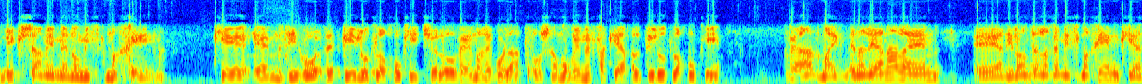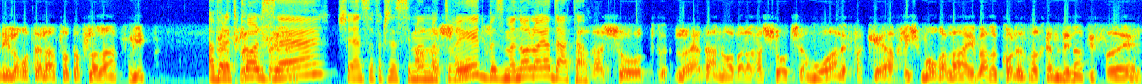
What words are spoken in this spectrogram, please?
ביקשה ממנו מסמכים כי הם זיהו איזה פעילות לא חוקית שלו, והם הרגולטור שאמורים לפקח על פעילות לא חוקית. ואז מייק בן ארי ענה להם, "אה, אני לא נותן לכם מסמכים כי אני לא רוצה לעשות הפללה עצמית. אבל את והפלא כל זה, שאין ספק שזה סימן הרשות- מטריד, בזמנו לא ידעת. הרשות, לא ידענו, אבל הרשות שאמורה לפקח, לשמור עליי ועל כל אזרחי מדינת ישראל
